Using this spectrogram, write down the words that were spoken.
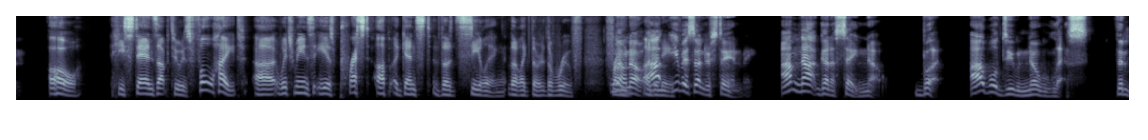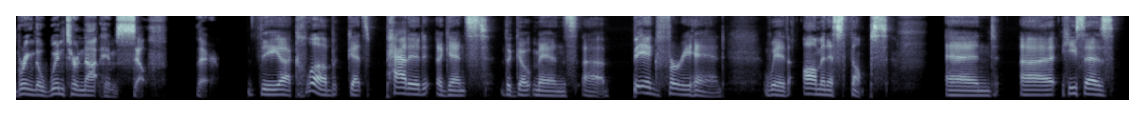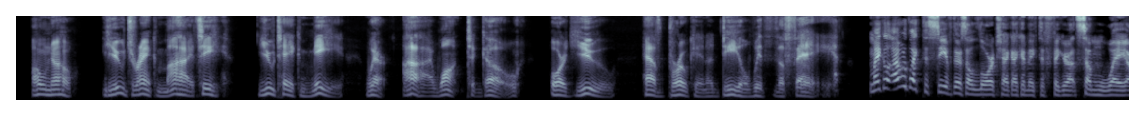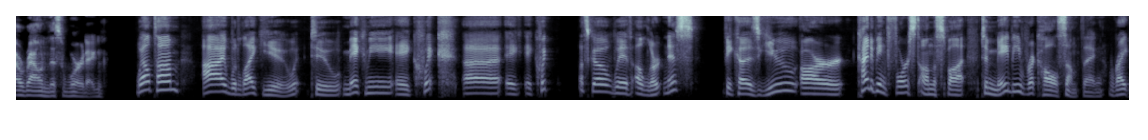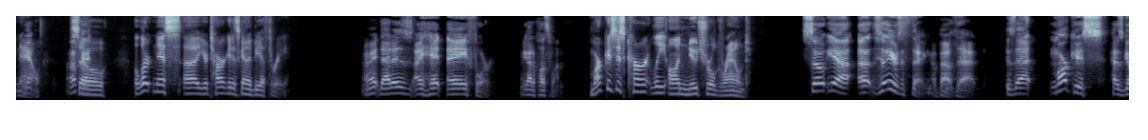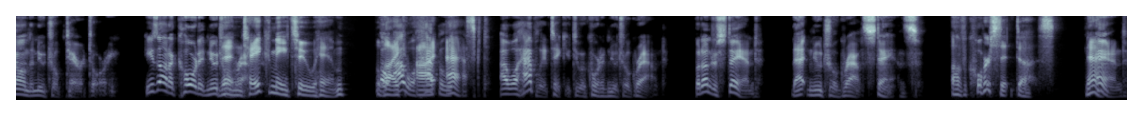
oh, he stands up to his full height, uh, which means that he is pressed up against the ceiling, the like the the roof from no, no, I- you misunderstand me. I'm not gonna say no, but I will do no less than bring the Winter Knight himself there. the uh, club gets patted against the goat man's uh, big furry hand with ominous thumps and uh, he says oh no you drank my tea you take me where i want to go or you have broken a deal with the fae Michael, I would like to see if there's a lore check I can make to figure out some way around this wording. Well, Tom, I would like you to make me a quick, uh, a, a quick, let's go with alertness, because you are kind of being forced on the spot to maybe recall something right now. Okay. So, alertness, uh, your target is going to be a three. All right, that is, I hit a four. I got a plus one. Marcus is currently on neutral ground. So yeah, uh, so here's the thing about that is that Marcus has gone to neutral territory. He's on accorded neutral then ground. take me to him, Oh, I like will I happily- asked. I will happily take you to a accorded neutral ground, but understand that neutral ground stands. Of course it does. Now, And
